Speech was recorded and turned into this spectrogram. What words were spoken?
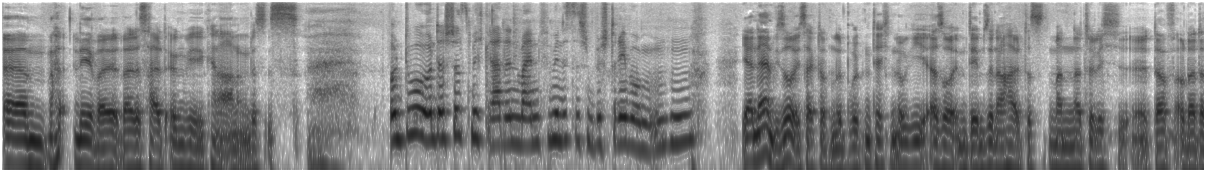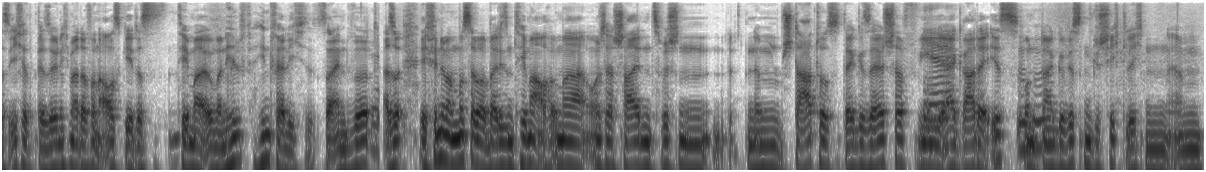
ähm, nee, weil, weil das halt irgendwie, keine Ahnung, das ist. Und du unterstützt mich gerade in meinen feministischen Bestrebungen. Mhm. Ja, nein, wieso? Ich sag doch eine Brückentechnologie. Also in dem Sinne halt, dass man natürlich äh, darf, oder dass ich jetzt persönlich mal davon ausgehe, dass das Thema irgendwann hinfällig sein wird. Also ich finde, man muss aber bei diesem Thema auch immer unterscheiden zwischen einem Status der Gesellschaft, wie ja. er gerade ist, mhm. und einer gewissen geschichtlichen ähm,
